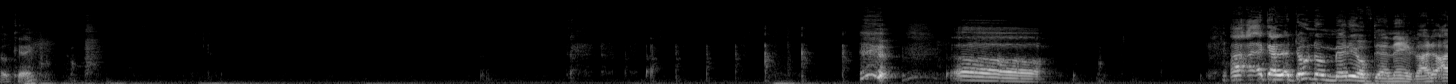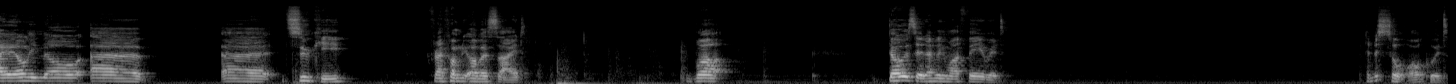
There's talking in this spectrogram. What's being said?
Okay. oh. I, I, I don't know many of their names. I, I only know uh, uh, Tsuki from the other side. But those are definitely my favorite. They're just so awkward.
